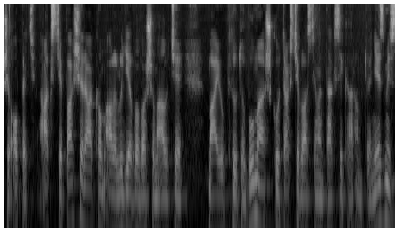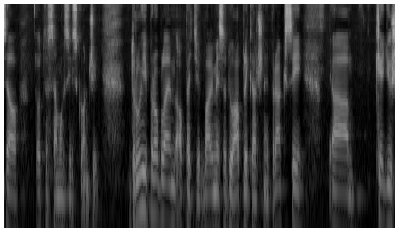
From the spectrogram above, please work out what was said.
že opäť, ak ste pašerákom, ale ľudia vo vašom aute majú túto bumášku, tak ste vlastne len taxikárom. To je nezmysel, toto sa musí skončiť. Druhý problém, opäť bavíme sa tu o aplikačnej praxi, keď už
